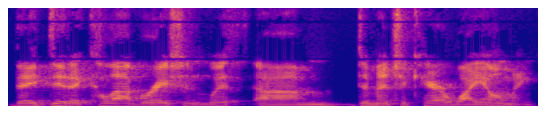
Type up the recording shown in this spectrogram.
they did a collaboration with um, Dementia Care Wyoming,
